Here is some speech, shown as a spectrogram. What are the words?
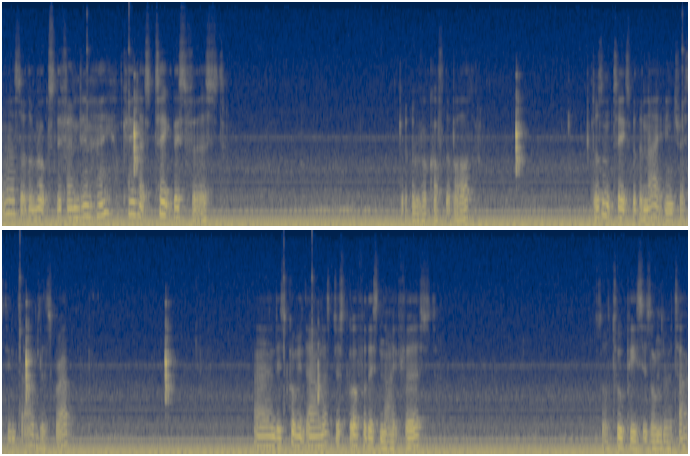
Uh, so the rook's defending, hey? Okay, let's take this first. Get the rook off the board. Doesn't takes with the knight, interesting times, let's grab. And it's coming down, let's just go for this knight first. So two pieces under attack.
